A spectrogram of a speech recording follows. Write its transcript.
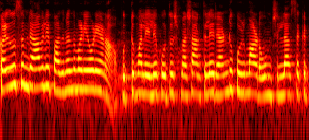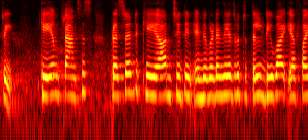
കഴിഞ്ഞ ദിവസം രാവിലെ പതിനൊന്ന് മണിയോടെയാണ് പുത്തുമലയിലെ പൊതു ശ്മശാനത്തിലെ രണ്ട് കുഴിമാടവും ജില്ലാ secretary K M Francis president K R Jithin എന്നിവരുടെ നേതൃത്വത്തിൽ ഡിവൈഎഫ്ഐ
